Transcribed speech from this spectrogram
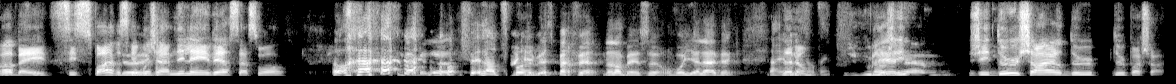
ah, ben, c'est super parce que moi, j'ai amené l'inverse ce soir. Oh. ben fait l'antipode. c'est parfait. Non, non, ben ça, on va y aller avec. Ben, non, non. Je voulais. Euh, j'ai deux chers, deux, deux pas chers.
